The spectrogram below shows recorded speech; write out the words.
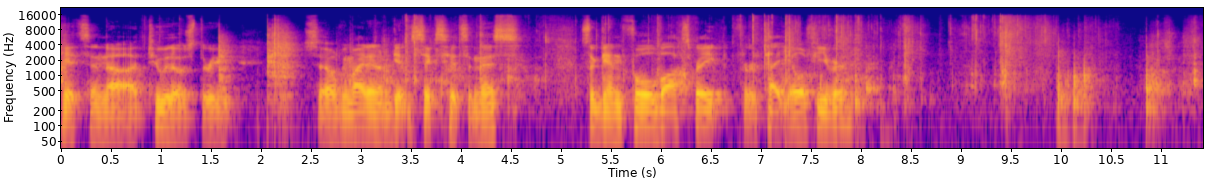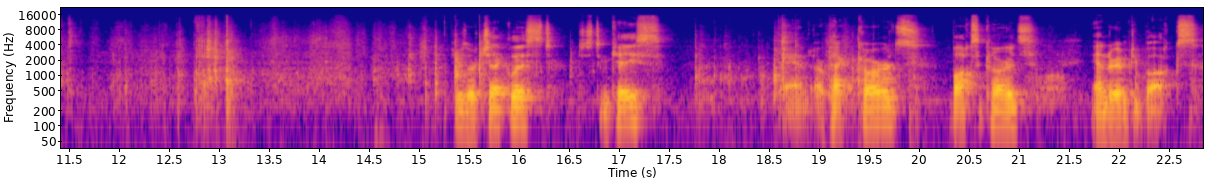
hits in uh, two of those three. So we might end up getting six hits in this. So again, full box break for tight yellow fever. Here's our checklist, just in case. And our pack of cards, box of cards, and our empty box.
